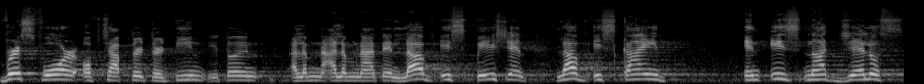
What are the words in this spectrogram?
Verse 4 of chapter 13, ito yung alam na alam natin. Love is patient, love is kind, and is not jealous.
